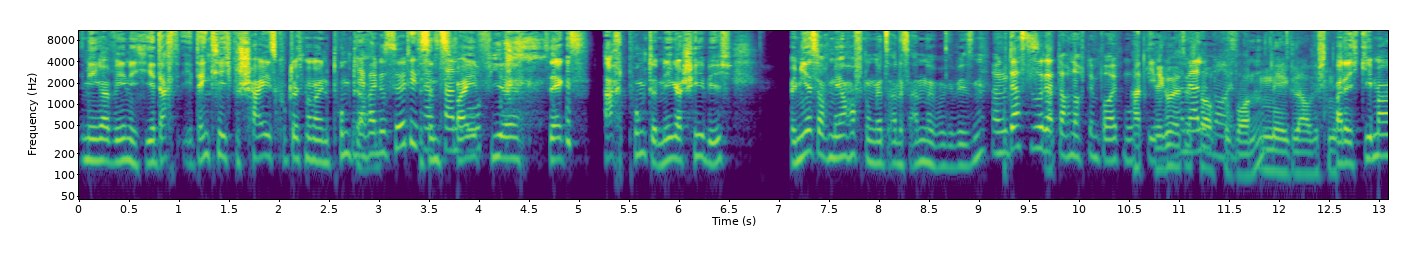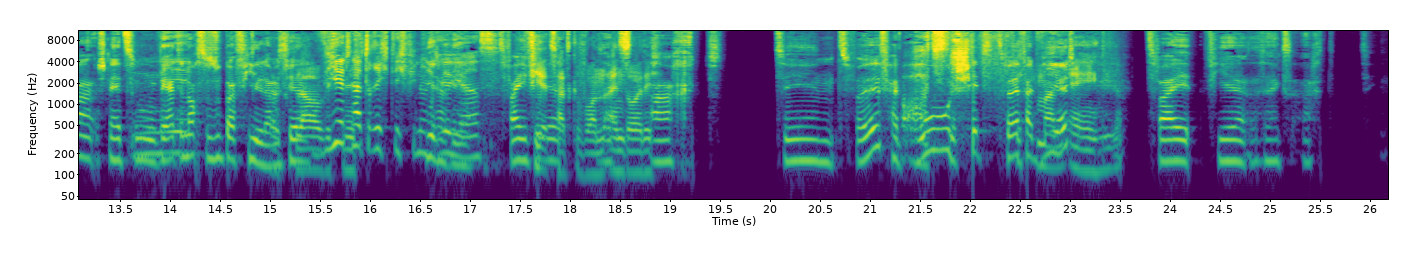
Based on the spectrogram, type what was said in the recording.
mega wenig. Ihr dacht, ihr denkt hier, ich bescheiß. Guckt euch mal meine Punkte Ja, an. weil du Sötis Das sind zwei, vier, sechs, acht Punkte, mega schäbig. Bei mir ist auch mehr Hoffnung als alles andere gewesen. Aber du darfst dir sogar doch noch den Bold Move Hat geben. Gregor jetzt auch neun. gewonnen? Nee, glaube ich nicht. Warte, ich gehe mal schnell zu. Nee. Wer hatte noch so super viel, damit Das wir nicht. hat richtig viel und Viert hat Ilias. zwei, vier, Viert hat gewonnen, sechs, eindeutig. Acht, zehn, zwölf hat. Oh, Oh, shit, zwölf hat Mann, Wirt. ey. Die- Zwei, vier, sechs, acht, zehn.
